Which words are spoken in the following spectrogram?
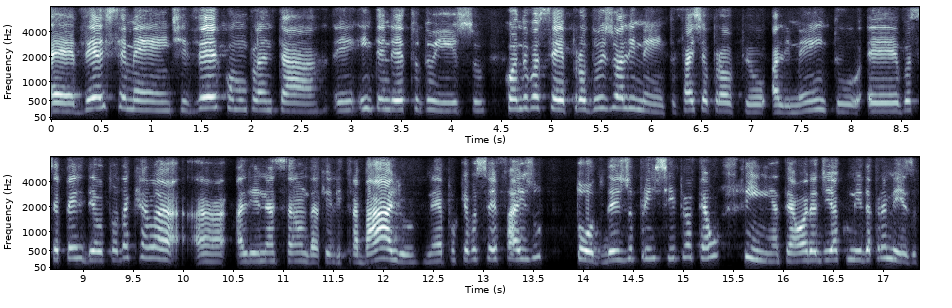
é, ver semente, ver como plantar, entender tudo isso. Quando você produz o alimento, faz seu próprio alimento, é, você perdeu toda aquela alienação daquele trabalho, né? Porque você faz o todo, desde o princípio até o fim, até a hora de ir a comida para a mesa.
